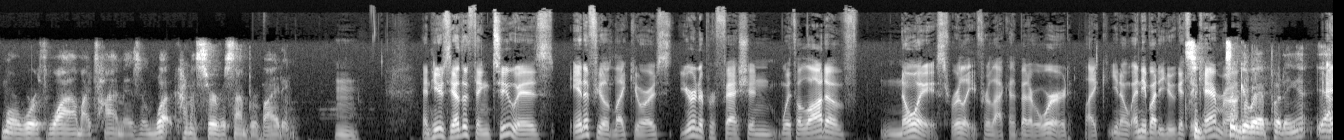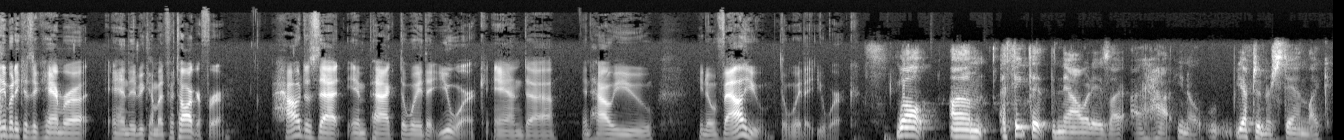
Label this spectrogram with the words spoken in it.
more worthwhile my time is and what kind of service I'm providing. Hmm. And here's the other thing too: is in a field like yours, you're in a profession with a lot of noise, really, for lack of a better word. Like you know, anybody who gets it's a, camera, it's a good way of putting it. Yeah. Anybody gets a camera and they become a photographer. How does that impact the way that you work and uh, and how you you know value the way that you work? Well, um, I think that nowadays I, I have you know you have to understand like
